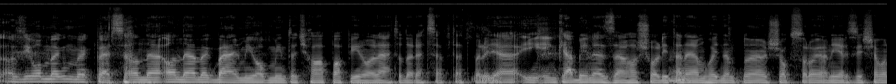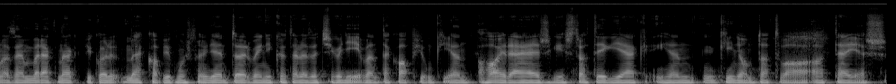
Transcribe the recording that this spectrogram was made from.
Az, az jobb, meg, meg persze, annál, annál meg bármi jobb, mint hogyha a papíron látod a receptet. Mert ugye inkább én ezzel hasonlítanám, hogy nem tudom, nagyon sokszor olyan érzése van az embereknek, mikor megkapjuk most már ilyen törvényi kötelezettség, hogy évente kapjunk ilyen hajrá ESG stratégiák, ilyen kinyomtatva a teljes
